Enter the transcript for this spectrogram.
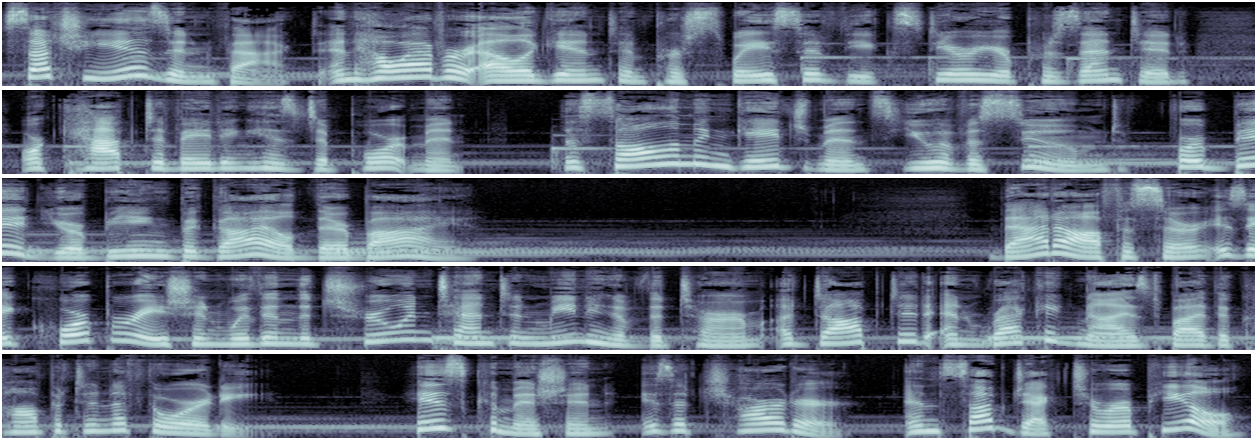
Such he is, in fact, and however elegant and persuasive the exterior presented or captivating his deportment, the solemn engagements you have assumed forbid your being beguiled thereby. That officer is a corporation within the true intent and meaning of the term adopted and recognized by the competent authority. His commission is a charter and subject to repeal.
